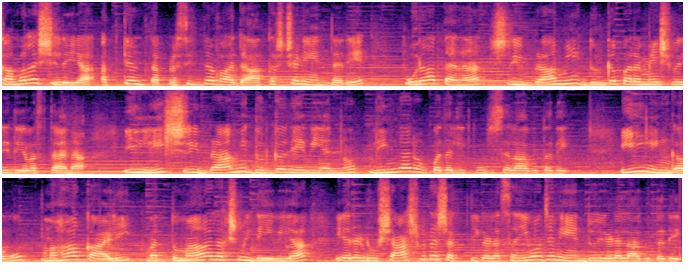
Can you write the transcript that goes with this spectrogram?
ಕಮಲಶಿಲೆಯ ಅತ್ಯಂತ ಪ್ರಸಿದ್ಧವಾದ ಆಕರ್ಷಣೆ ಎಂದರೆ ಪುರಾತನ ಶ್ರೀ ಬ್ರಾಹ್ಮಿ ದುರ್ಗಪರಮೇಶ್ವರಿ ದೇವಸ್ಥಾನ. ಇಲ್ಲಿ ಶ್ರೀ ಬ್ರಾಹ್ಮಿ ದುರ್ಗಾದೇವಿಯನ್ನು ಲಿಂಗ ರೂಪದಲ್ಲಿ ಪೂಜಿಸಲಾಗುತ್ತದೆ. ಈ ಲಿಂಗವು ಮಹಾಕಾಳಿ ಮತ್ತು ಮಹಾಲಕ್ಷ್ಮಿ ದೇವಿಯ ಎರಡು ಶಾಶ್ವತ ಶಕ್ತಿಗಳ ಸಂಯೋಜನೆ ಎಂದು ಹೇಳಲಾಗುತ್ತದೆ.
